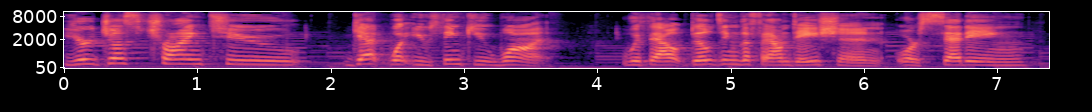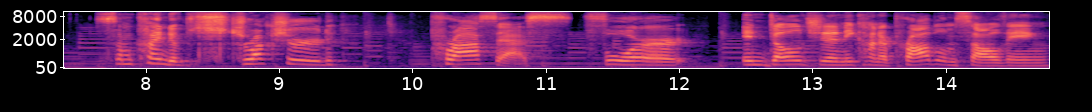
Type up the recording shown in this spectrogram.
you're just trying to get what you think you want without building the foundation or setting some kind of structured process for indulge in any kind of problem solving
